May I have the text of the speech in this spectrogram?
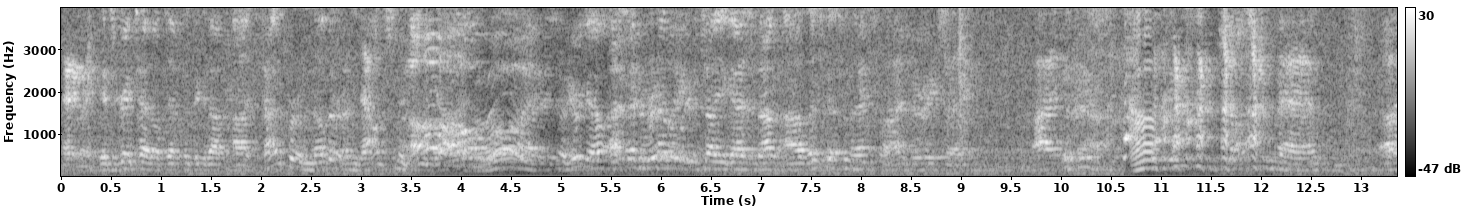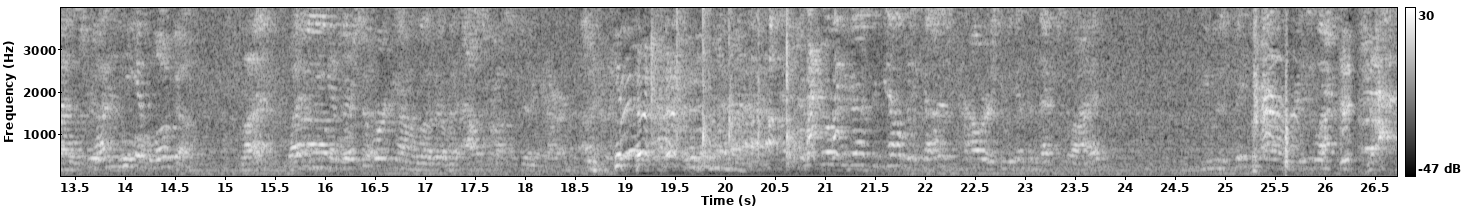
Anyway, it's a great title. Definitely pick it up. Uh, it's time for another announcement. you Oh, guys. boy. So here we go. A I've been second title we're going to tell you guys about. Uh, let's go to the next slide. Very exciting. Uh, it is, it is Just Man. Uh, really Why doesn't he get a logo? What? Why Uh, they're logo? still working on the logo, but Alex Ross is doing the art. I don't know if you guys can tell, but he got his powers. Can we get the next slide? He was bitten by a radioactive just.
